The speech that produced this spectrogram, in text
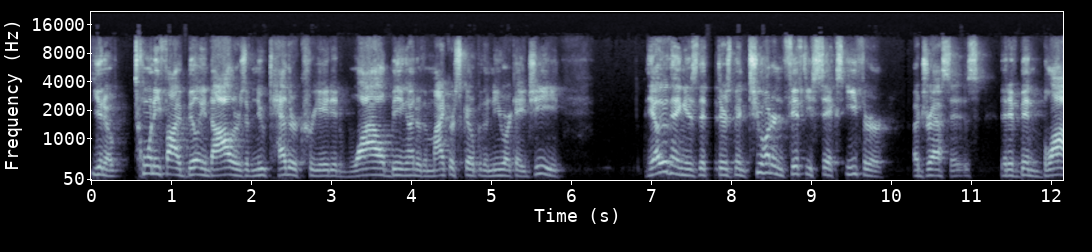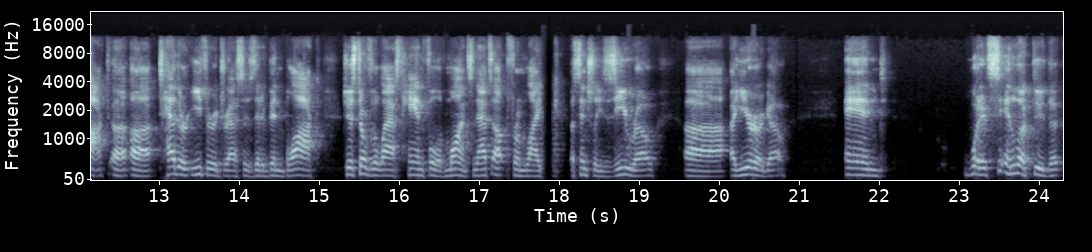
you know, $25 billion of new tether created while being under the microscope of the New York AG the other thing is that there's been 256 Ether addresses that have been blocked, uh, uh, Tether Ether addresses that have been blocked just over the last handful of months. And that's up from like essentially zero uh, a year ago. And what it's, and look, dude, the,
